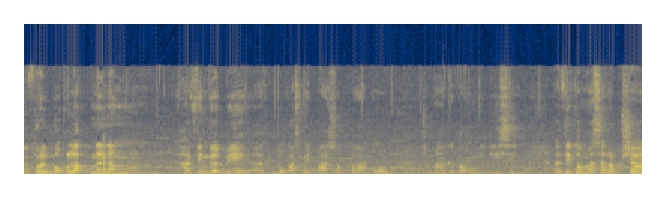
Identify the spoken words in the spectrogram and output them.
12 o'clock na ng hating gabi. At bukas may pasok pa ako. So, maaga pa akong gigising. At ito, masarap siya.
